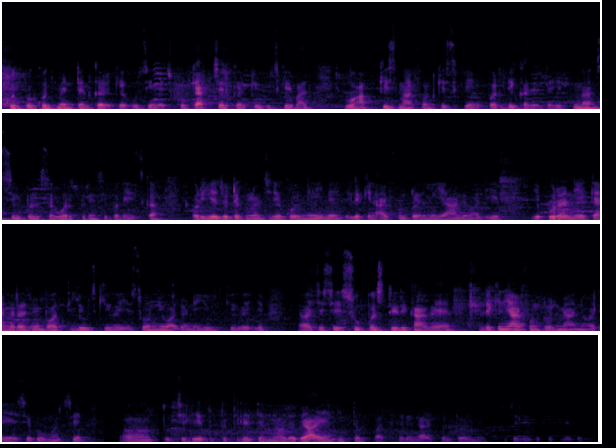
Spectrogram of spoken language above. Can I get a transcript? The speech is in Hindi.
खुद ब खुद मेंटेन करके उस इमेज को कैप्चर करके उसके बाद वो आपकी स्मार्टफ़ोन की स्क्रीन पर दिखा देता है। इतना सिंपल सा वर्क प्रिंसिपल है इसका। और ये जो टेक्नोलॉजी है, कोई नई नहीं है, लेकिन आईफोन ट्वेल्व में ये आने वाली है। ये पुरानी है कैमराज में बहुत यूज़ की गई है सोनी वालों ने यूज़ की गई है। जिसे सुपर स्टेडी कहा गया है, लेकिन ये आईफोन ट्वेल्व में आने वाले ऐसे रूमर से तो चलिए तब तक के लिए धन्यवाद। अभी आएगी तब बात करेंगे आईफोन ट्वेल्व में तो चलिए तब तक के लिए धन्यवाद।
